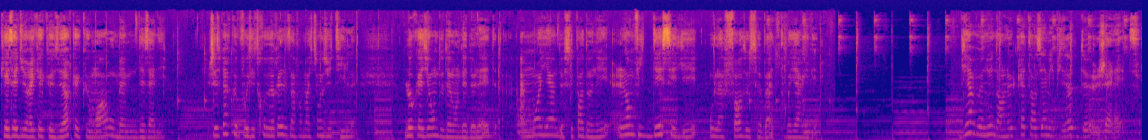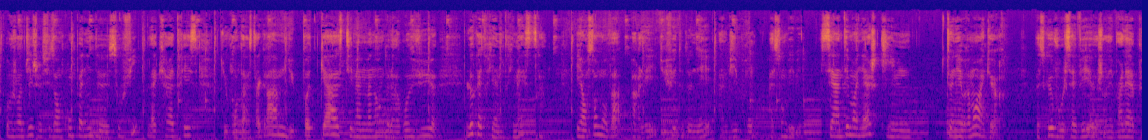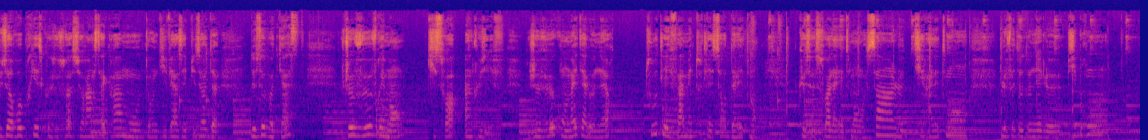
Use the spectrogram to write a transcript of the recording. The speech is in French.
qu'elles aient duré quelques heures, quelques mois ou même des années. J'espère que vous y trouverez des informations utiles, l'occasion de demander de l'aide, un moyen de se pardonner, l'envie d'essayer ou la force de se battre pour y arriver. Bienvenue dans le 14e épisode de Jalette. Aujourd'hui, je suis en compagnie de Sophie, la créatrice du compte Instagram, du podcast et même maintenant de la revue Le quatrième trimestre et ensemble on va parler du fait de donner un biberon à son bébé. C'est un témoignage qui me tenait vraiment à cœur. Parce que vous le savez, euh, j'en ai parlé à plusieurs reprises, que ce soit sur Instagram ou dans divers épisodes de ce podcast. Je veux vraiment qu'il soit inclusif. Je veux qu'on mette à l'honneur toutes les femmes et toutes les sortes d'allaitement. Que ce soit l'allaitement au sein, le tir-allaitement, le fait de donner le biberon,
